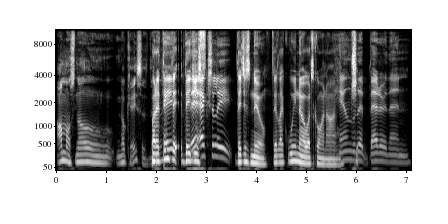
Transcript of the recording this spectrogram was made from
almost no no cases. But I didn't think they, they, just actually they just knew. They're like, we know what's going on. handled Sh- it better than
